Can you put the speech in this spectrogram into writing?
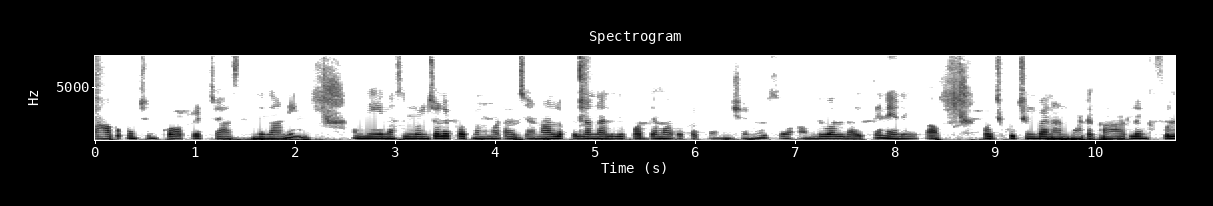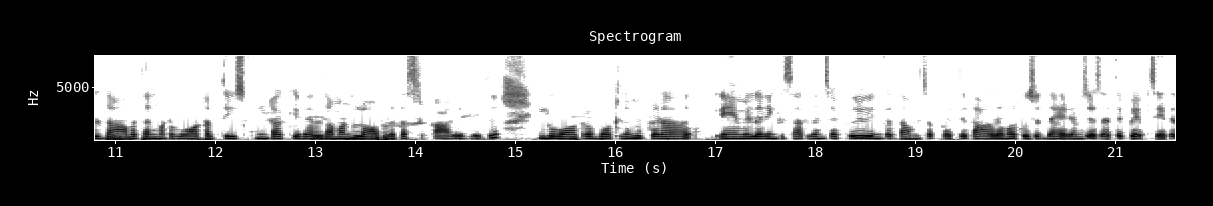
పాప కొంచెం కోఆపరేట్ చేస్తుంది కానీ నేను అసలు నుంచోలేకపోతున్నాను అనమాట ఆ జనాల్లో పిల్లలు నలిగిపోద్దేమో అదొక టెన్షన్ సో అందువల్ల అయితే నేను ఇంకా వచ్చి కూర్చుని పోయాను అనమాట కార్లో ఇంకా ఫుల్ దావత్ అనమాట వాటర్ తీసుకుంటాకి వెళ్దామని లోపలైతే అసలు ఖాళీ లేదు. ఇంకా వాటర్ బాటిల్ ఏమో ఇక్కడ ఏమీ లేదు ఇంకా సర్లే అని చెప్పి ఇంకా థమ్స్అప్ అయితే తాగుదామని కొంచెం ధైర్యం చేసి అయితే పెప్సీ అయితే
